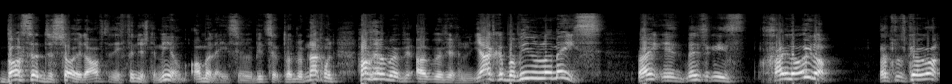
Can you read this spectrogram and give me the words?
Basa decided after they finished the meal, uh, Yaakov Avinu right? Basically, That's what's going on.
